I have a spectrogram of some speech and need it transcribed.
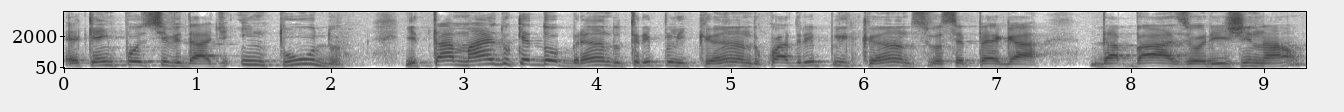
é que a impositividade em tudo e está mais do que dobrando, triplicando, quadriplicando, se você pegar da base original,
